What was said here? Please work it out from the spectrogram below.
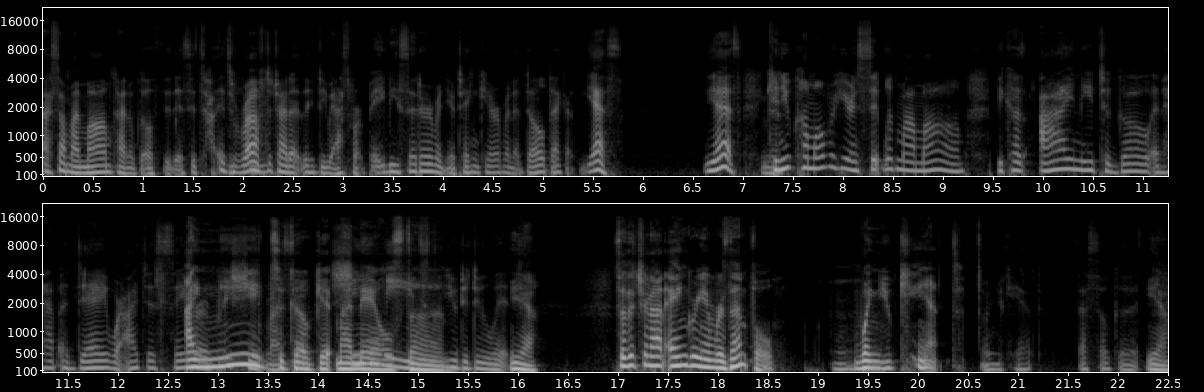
I saw my mom kind of go through this. It's it's rough Mm-hmm. to try to do you ask for a babysitter when you're taking care of an adult. That kind yes, Yes. Can you come over here and sit with my mom because I need to go and have a day where I just say I need to myself. go get my She nails done. You to do it. Yeah. So that you're not angry and resentful when mm. you can't. when you can't. That's so good. Yeah.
